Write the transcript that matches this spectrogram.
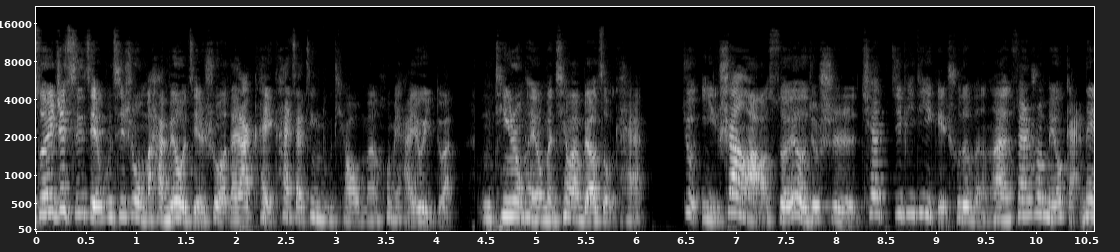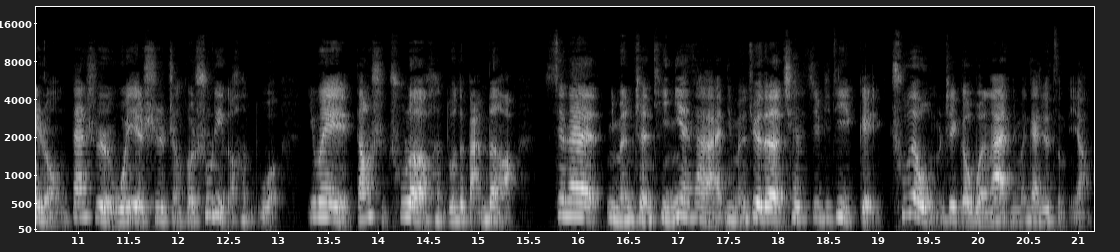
所以这期节目其实我们还没有结束，大家可以看一下进度条，我们后面还有一段。嗯，听众朋友们千万不要走开。就以上啊，所有就是 Chat GPT 给出的文案，虽然说没有改内容，但是我也是整合梳理了很多，因为当时出了很多的版本啊。现在你们整体念下来，你们觉得 Chat GPT 给出的我们这个文案，你们感觉怎么样？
